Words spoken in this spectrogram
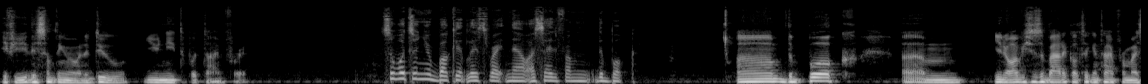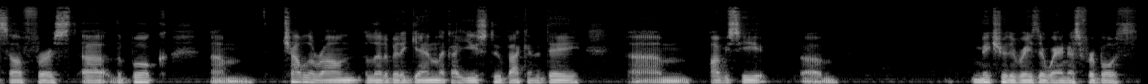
if you there's something you want to do, you need to put time for it. So what's on your bucket list right now aside from the book? Um, the book, um, you know, obviously sabbatical, taking time for myself first. Uh, the book, um, travel around a little bit again, like I used to back in the day. Um, obviously, um, make sure to raise awareness for both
